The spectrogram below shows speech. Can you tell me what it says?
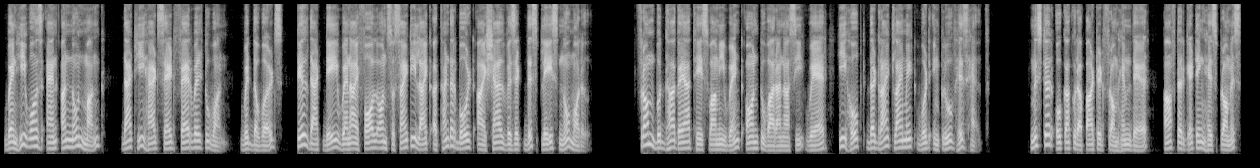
when he was an unknown monk, that he had said farewell to one, with the words, Till that day when I fall on society like a thunderbolt I shall visit this place no more. From Buddha Gaya Swami went on to Varanasi where he hoped the dry climate would improve his health. Mr. Okakura parted from him there after getting his promise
